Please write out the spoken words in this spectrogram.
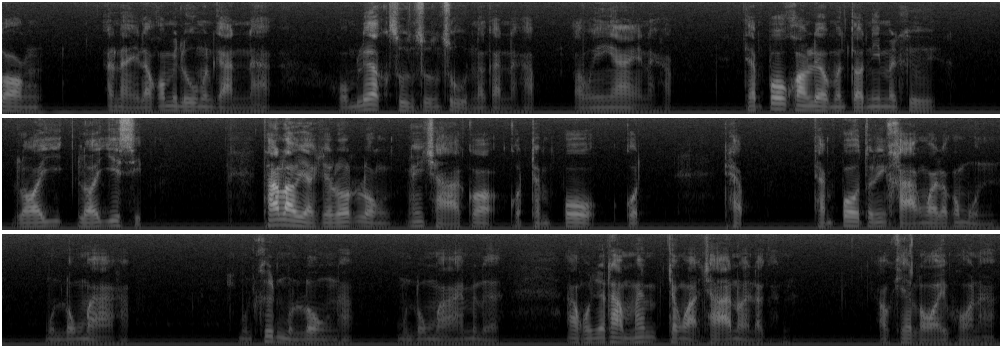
กองอันไหนเราก็ไม่รู้เหมือนกันนะฮะผมเลือก 000 แล้วกันนะครับ เอาง่ายๆนะครับเทมโปความเร็วมันตอนนี้มันคือ100 120 ถ้าเราอยากจะลดลงให้ช้าก็กดเทมโปกดแท็บเทมโปตัวนี้ค้างไว้แล้วก็หมุนหมุนลงมาครับ หมุนขึ้นหมุนลงนะครับหมุนลงมาให้มันเลยเอาผมจะทำให้จังหวะช้าหน่อยแล้วกัน เอาแค่ร้อยพอนะครับ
